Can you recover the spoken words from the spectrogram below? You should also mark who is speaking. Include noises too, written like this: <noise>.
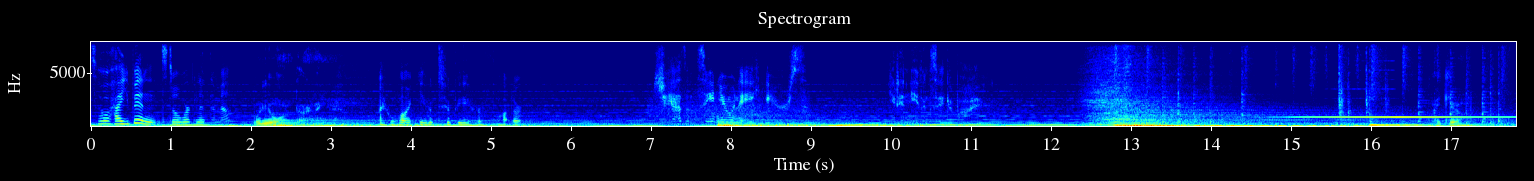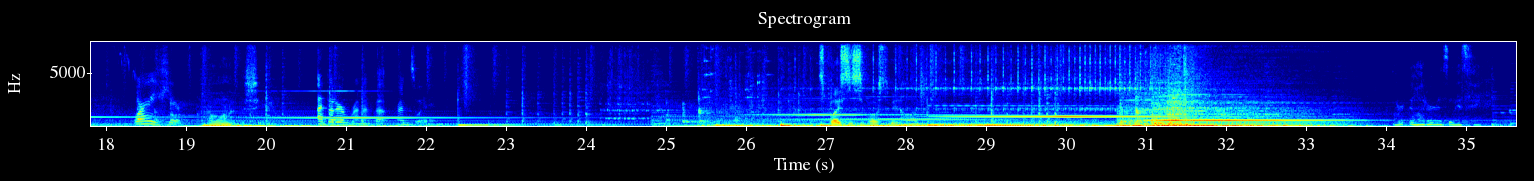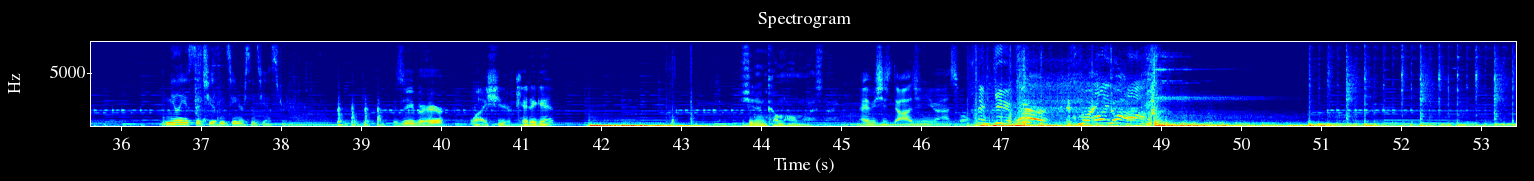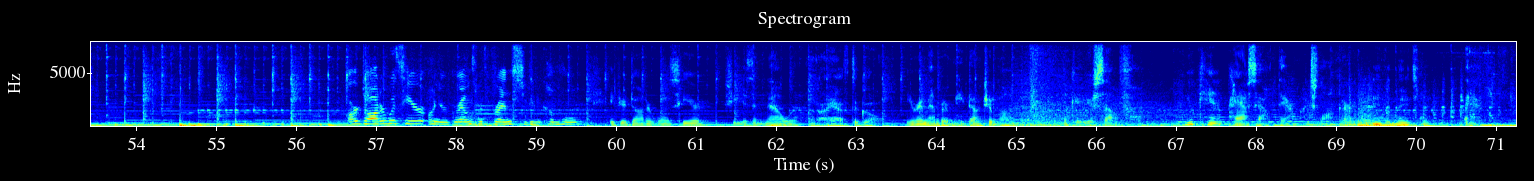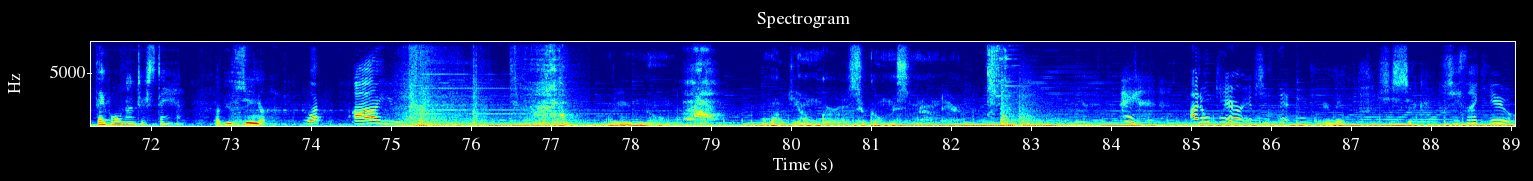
Speaker 1: So how you been? Still working at the mill?
Speaker 2: What do you want, darling?
Speaker 1: I want you to be her father. She hasn't seen you in eight years. You didn't even say goodbye.
Speaker 2: Hi, kiddo.
Speaker 3: Why are you here?
Speaker 2: I wanted to see you.
Speaker 3: I better run. I've got friends waiting.
Speaker 4: This place is supposed to be haunted.
Speaker 1: Daughter is missing. Amelia said she hasn't seen her since yesterday.
Speaker 2: Is Eva here?
Speaker 5: Why, is she your kid again?
Speaker 2: She didn't come home last night.
Speaker 5: Maybe she's dodging you, asshole.
Speaker 2: It's my dog!
Speaker 1: Our daughter was here on your grounds with friends. She didn't come home.
Speaker 6: If your daughter was here, she isn't now. Or
Speaker 2: And I have to go.
Speaker 6: you remember me, don't you, Bob? Look at yourself. You can't pass out there much longer.
Speaker 2: Eva needs me. <laughs>
Speaker 6: They won't understand.
Speaker 2: Have you seen her?
Speaker 3: What are you?
Speaker 2: What do you know about young girls who go missing around here?
Speaker 3: Hey, I don't care if she's sick.
Speaker 2: What do you mean? She's sick.
Speaker 3: She's like you.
